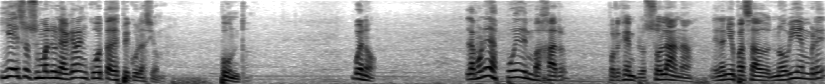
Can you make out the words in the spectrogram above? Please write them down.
y a eso sumarle una gran cuota de especulación. Punto. Bueno, las monedas pueden bajar, por ejemplo, Solana, el año pasado, en noviembre,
